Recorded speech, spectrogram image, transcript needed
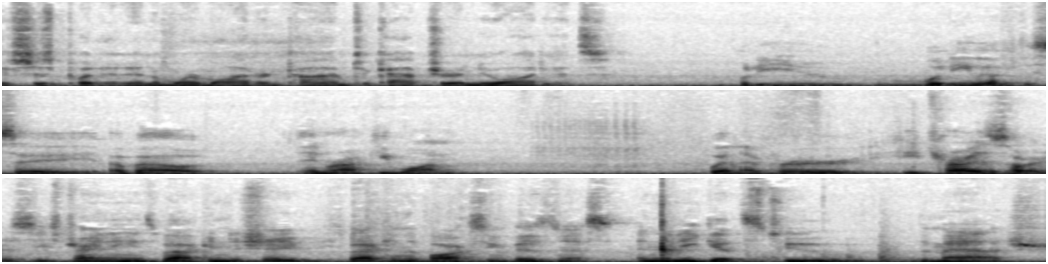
It's just putting it in a more modern time to capture a new audience. What do you What do you have to say about in Rocky One? Whenever he tries his hardest, he's training, he's back into shape, he's back in the boxing business, and then he gets to the match,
